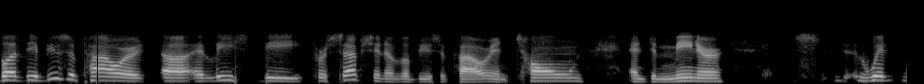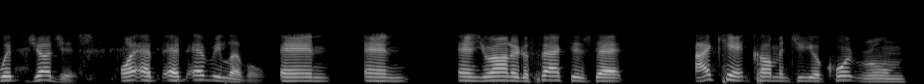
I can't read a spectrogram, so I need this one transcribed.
But the abuse of power, uh, at least the perception of abuse of power in tone and demeanor with with judges at at every level, and and and Your Honor, the fact is that I can't come into your courtroom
